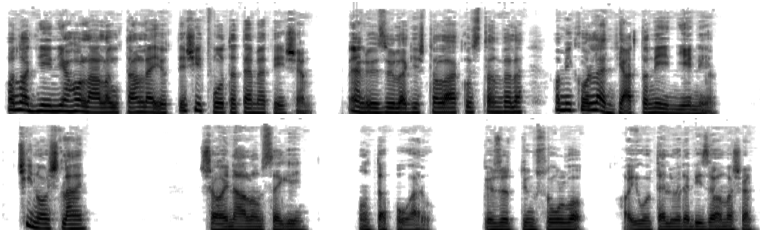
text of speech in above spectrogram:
A nagynénye halála után lejött, és itt volt a temetésem. Előzőleg is találkoztam vele, amikor lent járt a nényénél. Csinos lány. Sajnálom szegény, mondta Poáró. Közöttünk szólva, ha jól előre bizalmasan,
